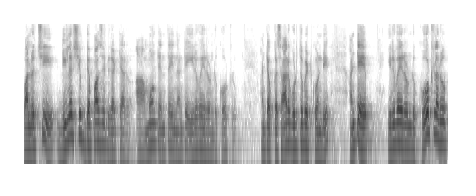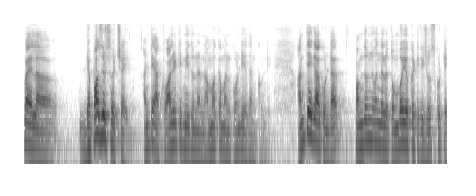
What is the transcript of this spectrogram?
వాళ్ళు వచ్చి డీలర్షిప్ డిపాజిట్ కట్టారు. ఆ అమౌంట్ ఎంత అయిందంటే ఇరవై రెండు కోట్లు. అంటే ఒక్కసారి గుర్తుపెట్టుకోండి. అంటే ఇరవై రెండు కోట్ల రూపాయల డిపాజిట్స్ వచ్చాయి. అంటే ఆ క్వాలిటీ మీద ఉన్న నమ్మకం అనుకోండి ఏదనుకోండి. అంతేకాకుండా పంతొమ్మిది వందల తొంభై ఒకటికి చూసుకుంటే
